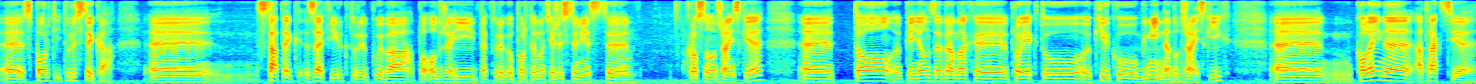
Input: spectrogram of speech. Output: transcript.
e, sport i turystyka. E, Statek Zefir, który pływa po Odrze i dla którego portem macierzystym jest e, Krosno Odrzańskie, e, to pieniądze w ramach e, projektu kilku gmin nadodrzańskich. E, Kolejne atrakcje,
